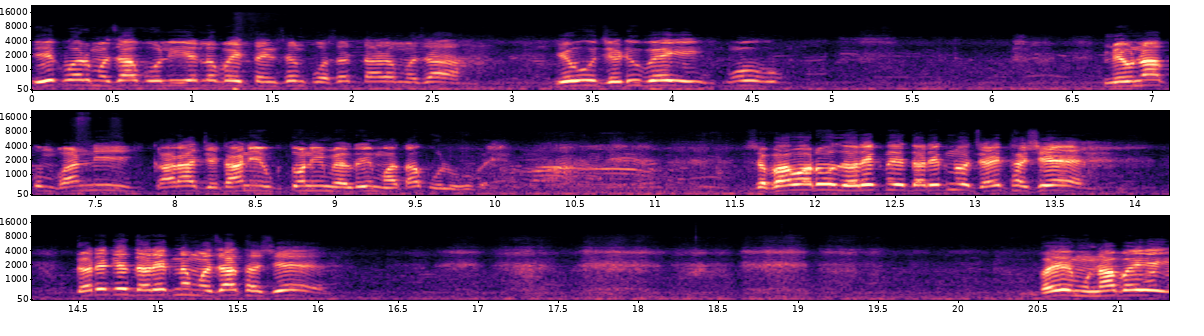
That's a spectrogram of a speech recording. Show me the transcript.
એકવાર મજા બોલી એટલે ભાઈ ટેન્શન પોસઠ તારા મજા. એવું જડ્યું ભાઈ હું મેવના કુંભારની, કારા જેઠાની, ઉગતોની મેલરી માતા બોલું ભાઈ. સભાવાળો દરેકને દરેકનો જય થશે. દરેકે દરેકને મજા થશે. ભાઈ, મુનાભાઈ,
